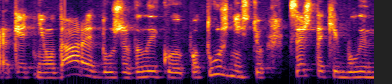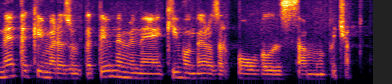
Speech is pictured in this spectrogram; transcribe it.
ракетні удари дуже великою потужністю, все ж таки були не такими результативними, на які вони розраховували з самого початку.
